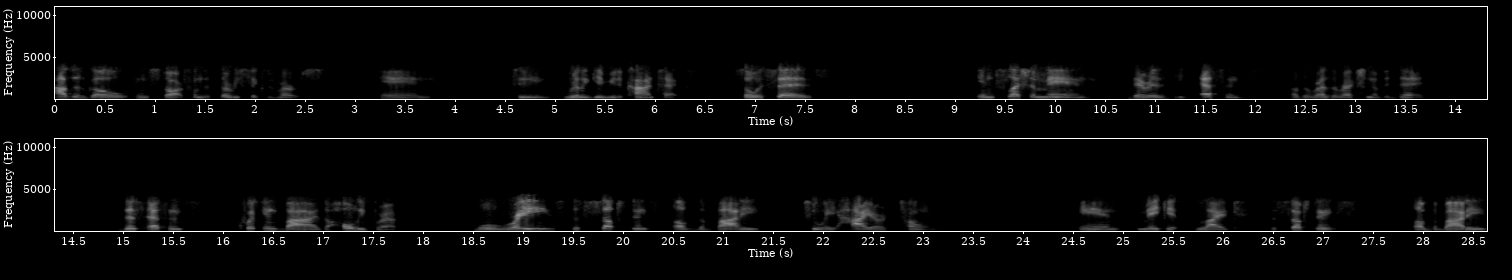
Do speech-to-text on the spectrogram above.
I'll just go and start from the 36th verse and to really give you the context. So it says, In flesh of man, there is the essence of the resurrection of the dead. This essence, quickened by the holy breath, will raise the substance of the body to a higher tone and make it like the substance of the bodies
